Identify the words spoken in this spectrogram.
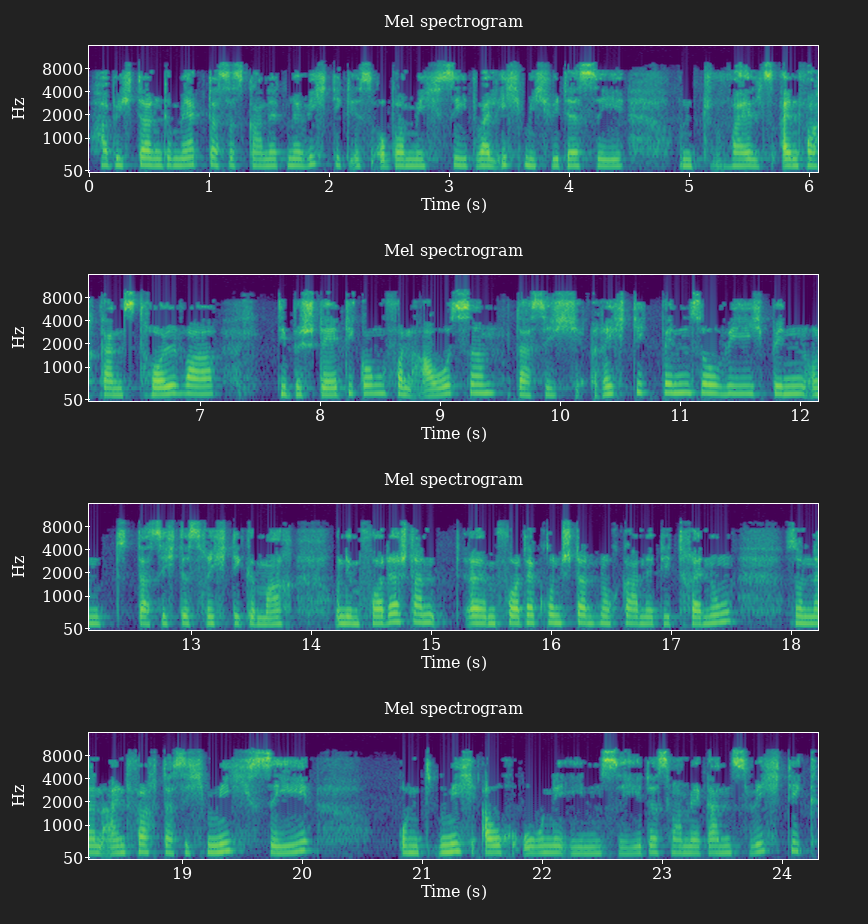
habe ich dann gemerkt, dass es gar nicht mehr wichtig ist, ob er mich sieht, weil ich mich wieder sehe. Und weil es einfach ganz toll war, die Bestätigung von außen, dass ich richtig bin, so wie ich bin und dass ich das Richtige mache. Und im, Vorderstand, äh, im Vordergrund stand noch gar nicht die Trennung, sondern einfach, dass ich mich sehe und mich auch ohne ihn sehe. Das war mir ganz wichtig.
